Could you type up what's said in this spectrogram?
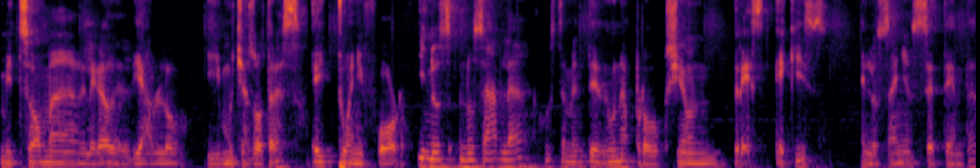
Midsommar, El legado del diablo y muchas otras, A24. Y nos, nos habla justamente de una producción 3X en los años 70,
